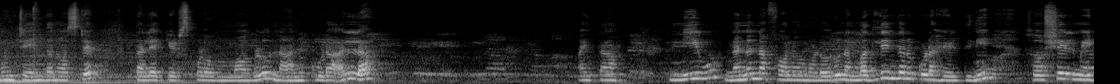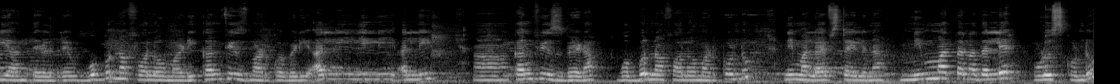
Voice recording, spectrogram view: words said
ಮುಂಚೆಯಿಂದನೂ ಅಷ್ಟೇ ತಲೆ ಕೆಡಿಸ್ಕೊಳ್ಳೋ ಮಗಳು ನಾನು ಕೂಡ ಅಲ್ಲ. ಆಯಿತಾ? ನೀವು ನನ್ನನ್ನು ಫಾಲೋ ಮಾಡೋರು, ನಾನು ಮೊದಲಿಂದನೂ ಕೂಡ ಹೇಳ್ತೀನಿ ಸೋಷಿಯಲ್ ಮೀಡಿಯಾ ಅಂತ ಹೇಳಿದ್ರೆ ಒಬ್ಬರನ್ನ ಫಾಲೋ ಮಾಡಿ ಕನ್ಫ್ಯೂಸ್ ಮಾಡ್ಕೋಬೇಡಿ. ಅಲ್ಲಿ, ಇಲ್ಲಿ, ಅಲ್ಲಿ. ಕನ್ಫ್ಯೂಸ್ ಬೇಡ. ಒಬ್ಬರನ್ನ ಫಾಲೋ ಮಾಡಿಕೊಂಡು ನಿಮ್ಮ ಲೈಫ್ ಸ್ಟೈಲನ್ನು ನಿಮ್ಮತನದಲ್ಲೇ ಉಳಿಸ್ಕೊಂಡು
